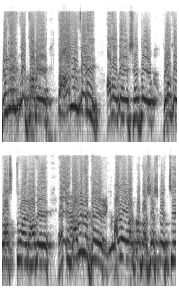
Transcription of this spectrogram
মিটিং করতে হবে তাহলেই পরে আমাদের সেতু দ্রুত বাস্তবায়ন হবে। এই দাবি রেখে আমি আমার কথা শেষ করছি।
